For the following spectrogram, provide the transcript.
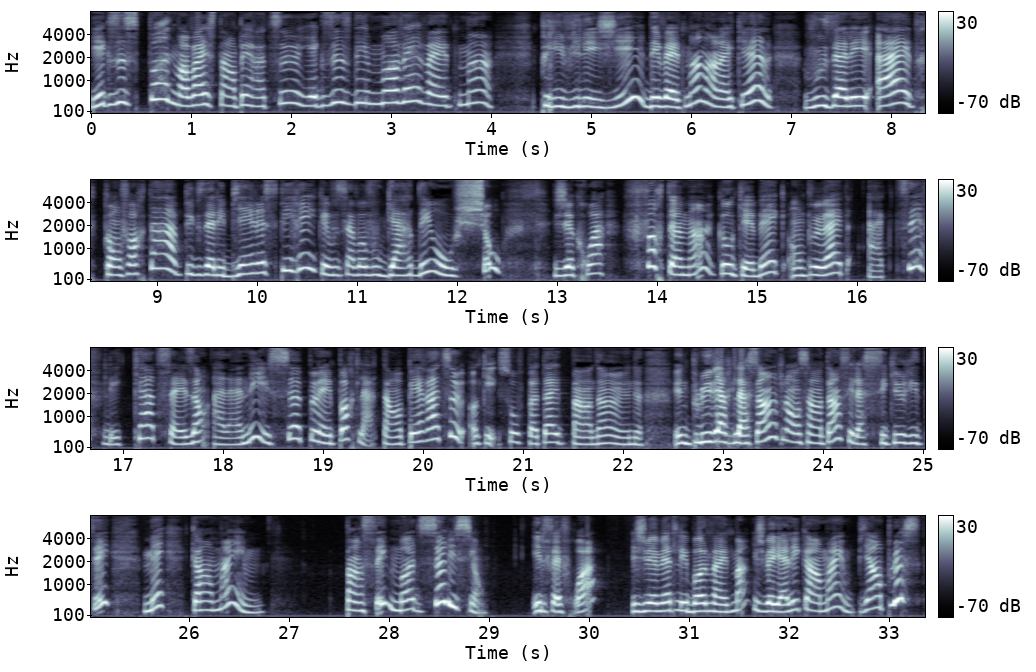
Il n'existe pas de mauvaise température, il existe des mauvais vêtements. Privilégiez des vêtements dans lesquels vous allez être confortable, puis que vous allez bien respirer, que ça va vous garder au chaud. Je crois fortement qu'au Québec, on peut être actif les quatre saisons à l'année, et ce, peu importe la température. OK, sauf peut-être pendant une, une pluie verglaçante, là, on s'entend, c'est la sécurité, mais quand même, pensez mode solution. Il fait froid, je vais mettre les bons vêtements, je vais y aller quand même. Puis en plus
